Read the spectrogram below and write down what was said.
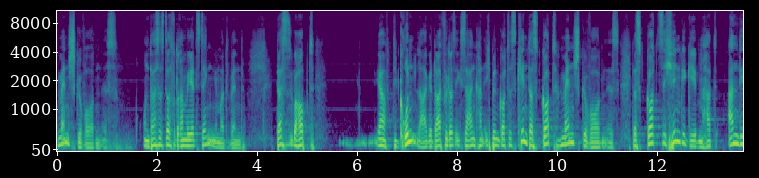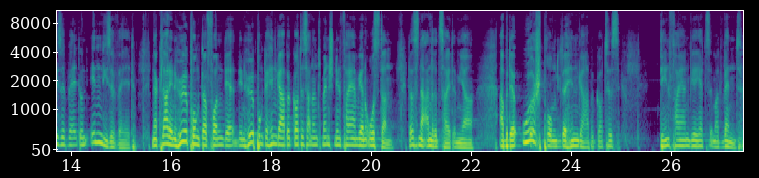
Mensch geworden ist. Und das ist das, woran wir jetzt denken im Advent. Das ist überhaupt ja, die Grundlage dafür, dass ich sagen kann, ich bin Gottes Kind, dass Gott Mensch geworden ist, dass Gott sich hingegeben hat an diese Welt und in diese Welt. Na klar, den Höhepunkt davon, der, den Höhepunkt der Hingabe Gottes an uns Menschen, den feiern wir an Ostern. Das ist eine andere Zeit im Jahr. Aber der Ursprung dieser Hingabe Gottes, den feiern wir jetzt im Advent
